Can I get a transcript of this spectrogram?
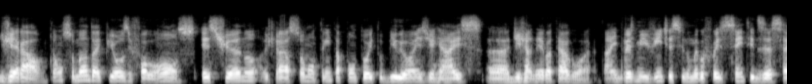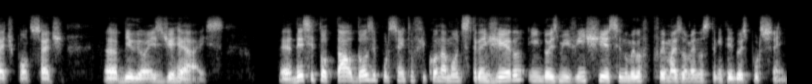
geral. Então, somando IPOs e follow-ons, este ano já somam 30,8 bilhões de reais uh, de janeiro até agora. Tá? Em 2020, esse número foi 117,7 uh, bilhões de reais. É, desse total, 12% ficou na mão de estrangeiro, e em 2020 esse número foi mais ou menos 32%.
